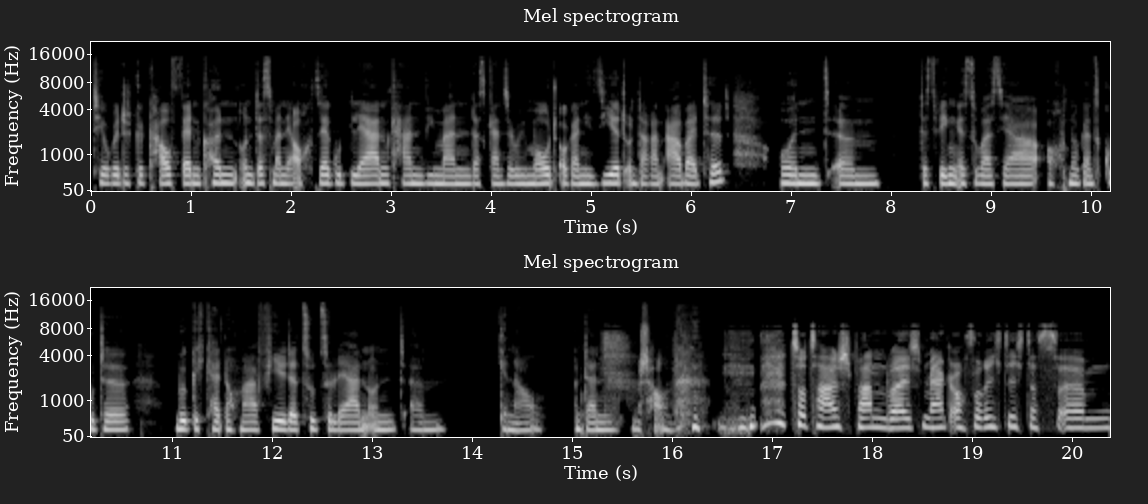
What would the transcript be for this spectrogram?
theoretisch gekauft werden können und dass man ja auch sehr gut lernen kann, wie man das Ganze remote organisiert und daran arbeitet. Und ähm, deswegen ist sowas ja auch eine ganz gute Möglichkeit, nochmal viel dazu zu lernen und ähm, genau und dann mal schauen. Total spannend, weil ich merke auch so richtig, dass ähm,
